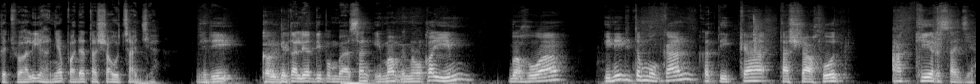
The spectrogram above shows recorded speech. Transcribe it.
Kecuali hanya pada tasyahud saja. Jadi kalau kita lihat di pembahasan Imam Ibn Qayyim bahwa ini ditemukan ketika tasyahud akhir saja.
